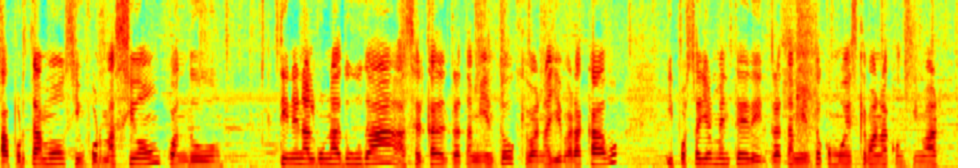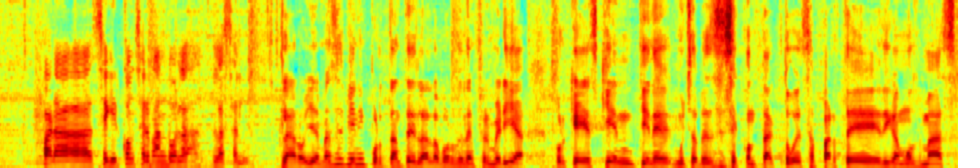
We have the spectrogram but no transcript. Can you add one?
aportamos información cuando tienen alguna duda acerca del tratamiento que van a llevar a cabo y posteriormente del tratamiento cómo es que van a continuar para seguir conservando la salud. Claro, y además es bien importante la labor de la enfermería, porque es quien tiene muchas veces ese contacto, esa parte, digamos, más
